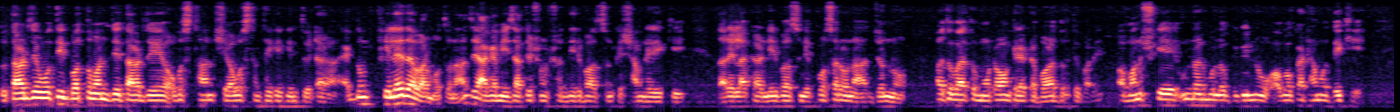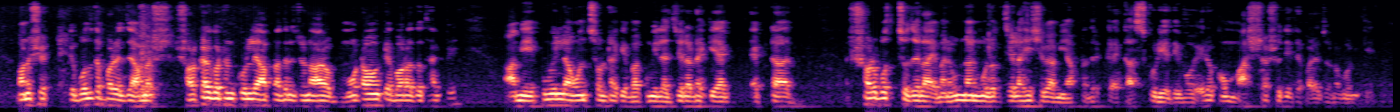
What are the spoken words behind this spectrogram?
তো তার যে অতীত, বর্তমান যে তার যে অবস্থান সেই অবস্থান থেকে কিন্তু এটা একদম ফেলে দেওয়ার মতো না যে আগামী জাতীয় সংসদ নির্বাচনকে সামনে রেখে তার এলাকার নির্বাচনী প্রচারণার জন্য হয়তো বা এত মোটা অঙ্কের একটা বরাদ্দ হতে পারে। বা মানুষকে উন্নয়নমূলক বিভিন্ন অবকাঠামো দেখে মানুষকে বলতে পারে যে আমরা সরকার গঠন করলে আপনাদের জন্য আরও মোটা অঙ্কের বরাদ্দ থাকবে। আমি কুমিল্লা অঞ্চলটাকে বা কুমিল্লা জেলাটাকে এক- একটা সর্বোচ্চ জেলায় মানে উন্নয়নমূলক জেলা হিসেবে আমি আপনাদের কাজ করিয়ে দেব। এরকম আশ্বাসও দিতে পারে জনগণকে।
